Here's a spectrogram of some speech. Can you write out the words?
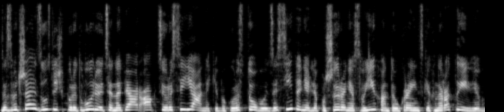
Зазвичай зустріч перетворюється на піар-акцію росіян, які використовують засідання для поширення своїх антиукраїнських наративів.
